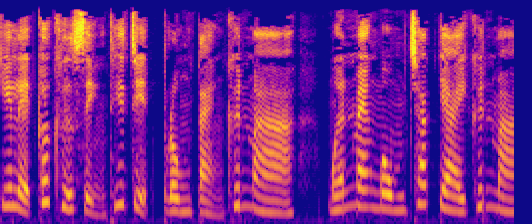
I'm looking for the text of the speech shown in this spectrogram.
กิเลสก็คือสิ่งที่จิตปรุงแต่งขึ้นมา เหมือนแมงมุมชักใยขึ้นมา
